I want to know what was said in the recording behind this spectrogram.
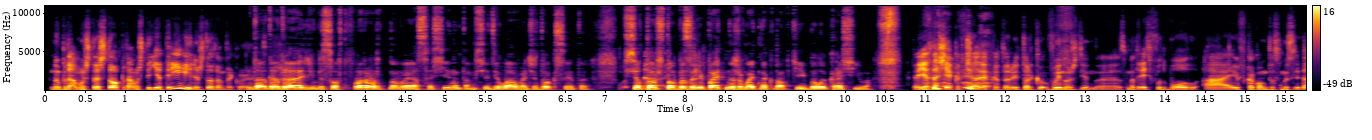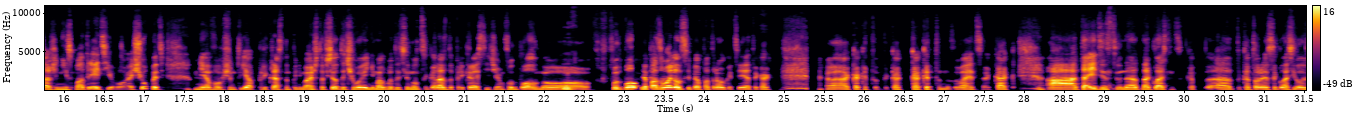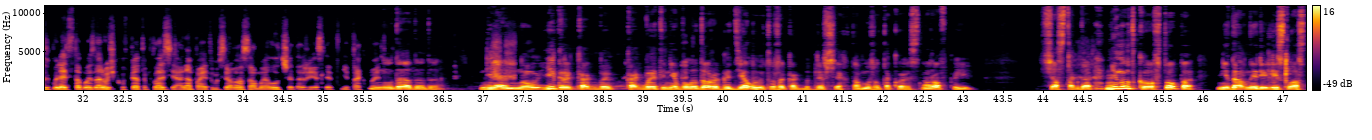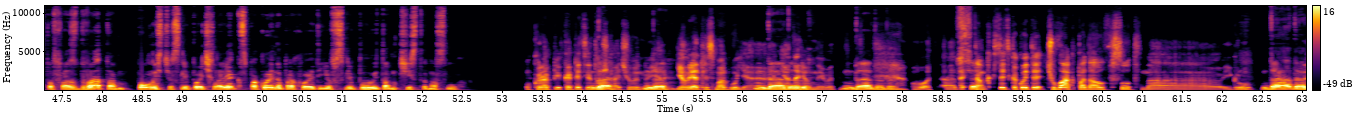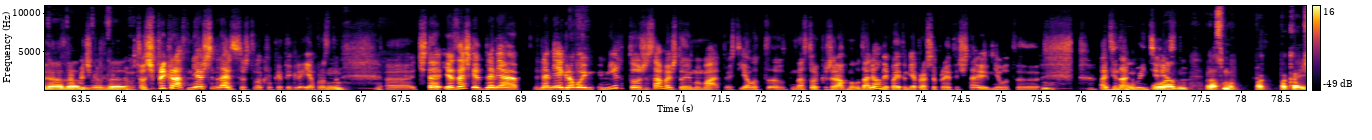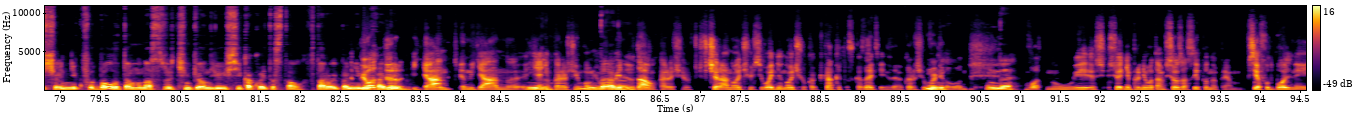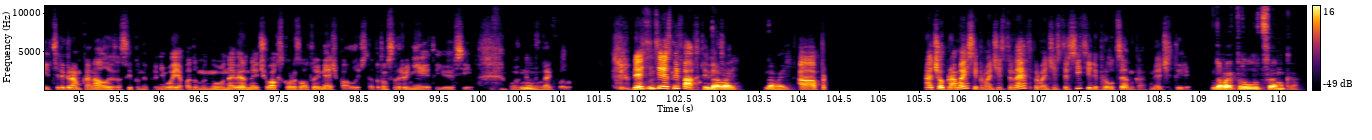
Ну, потому что что? Потому что Е3 или что там такое? Да-да-да, Ubisoft Forward, новые ассасины, там все дела, Watch Dogs, это Вот, все да. то, чтобы залипать, нажимать на кнопки, и было красиво. Я, знаешь, я как человек, который только вынужден э, смотреть футбол, а и в каком-то смысле даже не смотреть его, а щупать, мне, в общем-то, я прекрасно понимаю, что все, до чего я не могу дотянуться, гораздо прекраснее, чем футбол, но футбол мне позволил себя потрогать, и это как... э, как это, как, как это называется? Как а, та единственная одноклассница, а, которая согласилась гулять с тобой за ручку в пятом классе, она поэтому все равно самая лучшая, даже если это не так. поэтому. Ну да-да-да. Не, ну игры как бы, как бы это ни было дорого, делают уже как бы для всех. Там уже такое сноровка и Сейчас тогда минутка офф-топа. Недавний релиз Last of Us 2, там полностью слепой человек спокойно проходит ее вслепую, там чисто на слух. Крапи- Капец, я Да, тоже хочу, но да. я, я вряд ли смогу, я Да, да, не одаренный в этом. Да, да, да. Вот. А. Там, кстати, какой-то чувак подал в суд на игру. Да, да, да, да, да. Это очень прекрасно. Мне очень нравится все, что вокруг этой игры. Я просто М. э, читаю. Я, знаешь, для меня, для меня игровой мир то же самое, что ММА. То есть я вот э, настолько же равно удален, и поэтому я про все про это читаю, и мне вот э, одинаково интересно. Ладно, раз мы по- пока еще не к футболу, там у нас же чемпион UFC какой-то стал, второй помимо Петр Хабиба. Янкин, Ян, я не, короче, не помню Да, фамилию. да. Да, он, короче, вчера ночью, сегодня ночью, как, как это сказать, я не знаю, короче, выиграл он. Да. Вот, ну и сегодня про него там все засыпано, прям все футбольные телеграм-каналы засыпаны про него. Я подумаю, ну, наверное, чувак скоро золотой мяч получит, а потом смотрю, не, это UFC. Вот Ну как-то так было. У меня есть интересные факты. Вить. Давай, давай. А про что, про Месси, про Манчестер Юнайтед, про Манчестер Сити или про Луценко? У меня четыре. Давай про Луценко.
